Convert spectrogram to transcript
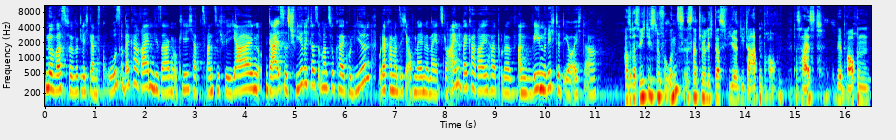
nur was für wirklich ganz große Bäckereien, die sagen, okay, ich habe 20 Filialen, da ist es schwierig, das immer zu kalkulieren? Oder kann man sich auch melden, wenn man jetzt nur eine Bäckerei hat? Oder an wen richtet ihr euch da? Also das Wichtigste für uns ist natürlich, dass wir die Daten brauchen. Das heißt, wir brauchen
